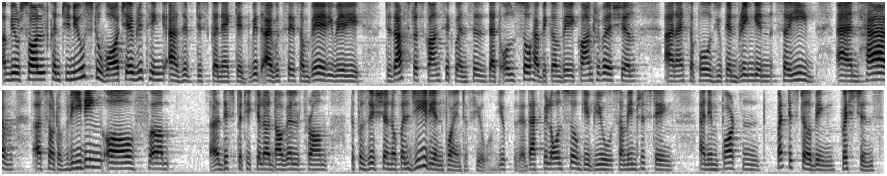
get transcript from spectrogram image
Meursault continues to watch everything as if disconnected with I would say some very very disastrous consequences that also have become very controversial and I suppose you can bring in Said and have a sort of reading of um, uh, this particular novel from the position of Algerian point of view. You, that will also give you some interesting and important, but disturbing questions.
